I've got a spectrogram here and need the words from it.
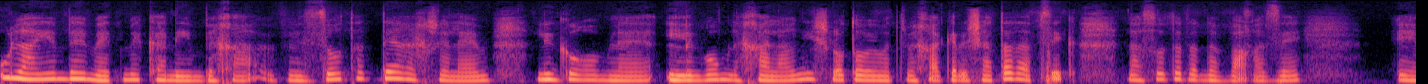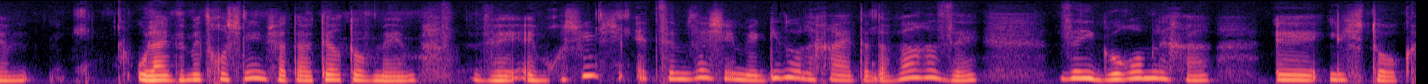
אולי הם באמת מקנאים בך, וזאת הדרך שלהם לגרום, ל... לגרום לך להרגיש לא טוב עם עצמך, כדי שאתה תפסיק לעשות את הדבר הזה, אולי הם באמת חושבים שאתה יותר טוב מהם, והם חושבים שעצם זה שהם יגידו לך את הדבר הזה, זה יגרום לך אה, לשתוק,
